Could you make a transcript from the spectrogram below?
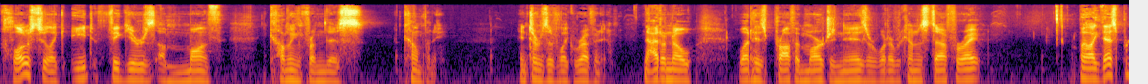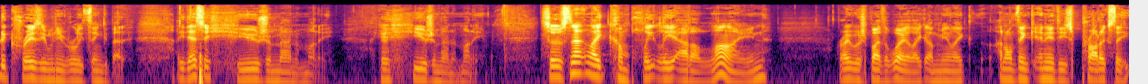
close to like 8 figures a month coming from this company in terms of like revenue. Now I don't know what his profit margin is or whatever kind of stuff, right? But like that's pretty crazy when you really think about it. Like that's a huge amount of money. Like a huge amount of money. So it's not like completely out of line, right? Which by the way, like I mean like I don't think any of these products that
